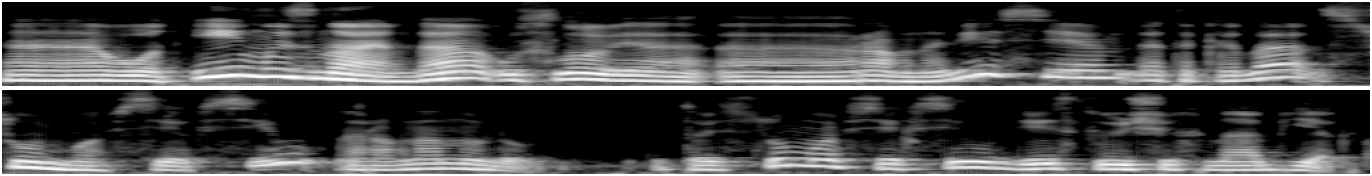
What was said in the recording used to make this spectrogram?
Э, вот, и мы знаем, да, условия равновесия, это когда сумма всех сил равна нулю. То есть сумма всех сил, действующих на объект.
